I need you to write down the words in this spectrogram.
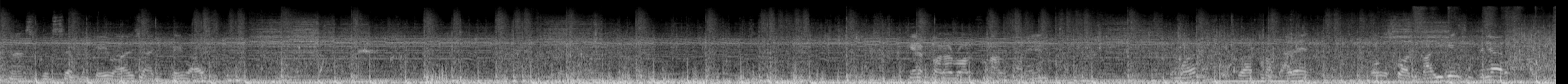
That's a good 70 kilos, 80 kilos. Get a photo right from up that end. From where? Right from up that end. All the boat. You getting some video?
